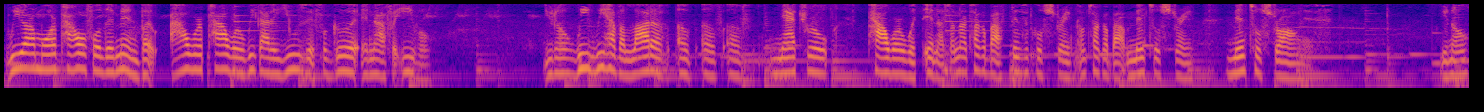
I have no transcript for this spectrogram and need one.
We are more powerful than men, but our power, we got to use it for good and not for evil. You know, we, we have a lot of, of, of, of natural power within us. I'm not talking about physical strength, I'm talking about mental strength, mental strongness. You know,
